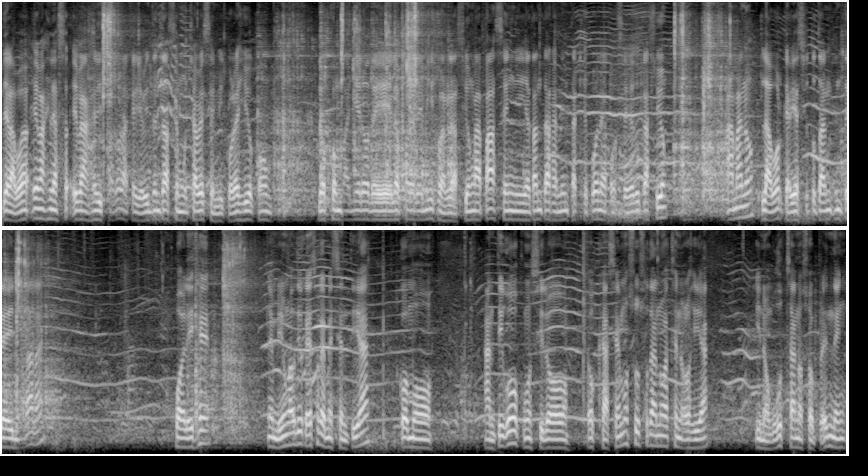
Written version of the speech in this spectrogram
de la voz evangelizadora que yo había intentado hacer muchas veces en mi colegio con los compañeros de los padres de mi hijo en relación a PASEN y a tantas herramientas que pone Consejo de Educación a mano, labor que había sido totalmente ignorada, pues le dije, envié un audio que eso que me sentía como antiguo, como si los, que hacemos uso de las nuevas tecnologías y nos gustan, nos sorprenden,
